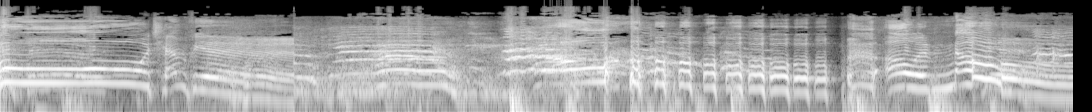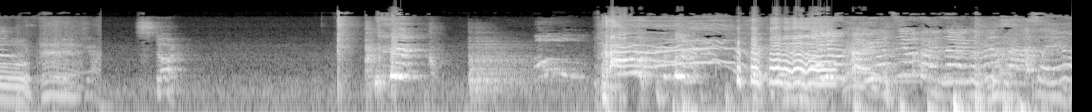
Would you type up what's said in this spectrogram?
Oh, champion! Oh! Oh no! Start. oh! 我用佢个招佢真系咁样打死我。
